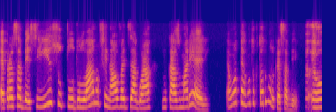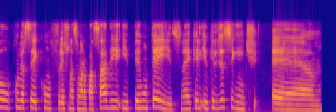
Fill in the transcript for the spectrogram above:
é para saber se isso tudo lá no final vai desaguar no caso Marielle. É uma pergunta que todo mundo quer saber. Eu conversei com o Freixo na semana passada e, e perguntei isso, né? E o que ele disse é o seguinte: é,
